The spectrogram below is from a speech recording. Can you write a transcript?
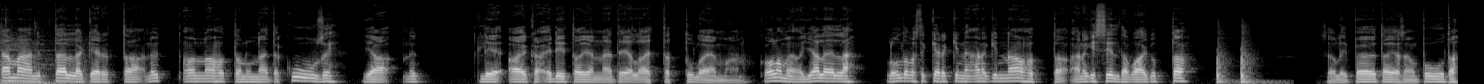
tämä nyt tällä kertaa. Nyt on nauhoittanut näitä kuusi ja nyt lie aika editoida näitä ja laittaa tulemaan. Kolme on jäljellä. Luultavasti kerkkin ainakin nauhoittaa, ainakin siltä vaikuttaa. Se oli pöytä ja se on puuta.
